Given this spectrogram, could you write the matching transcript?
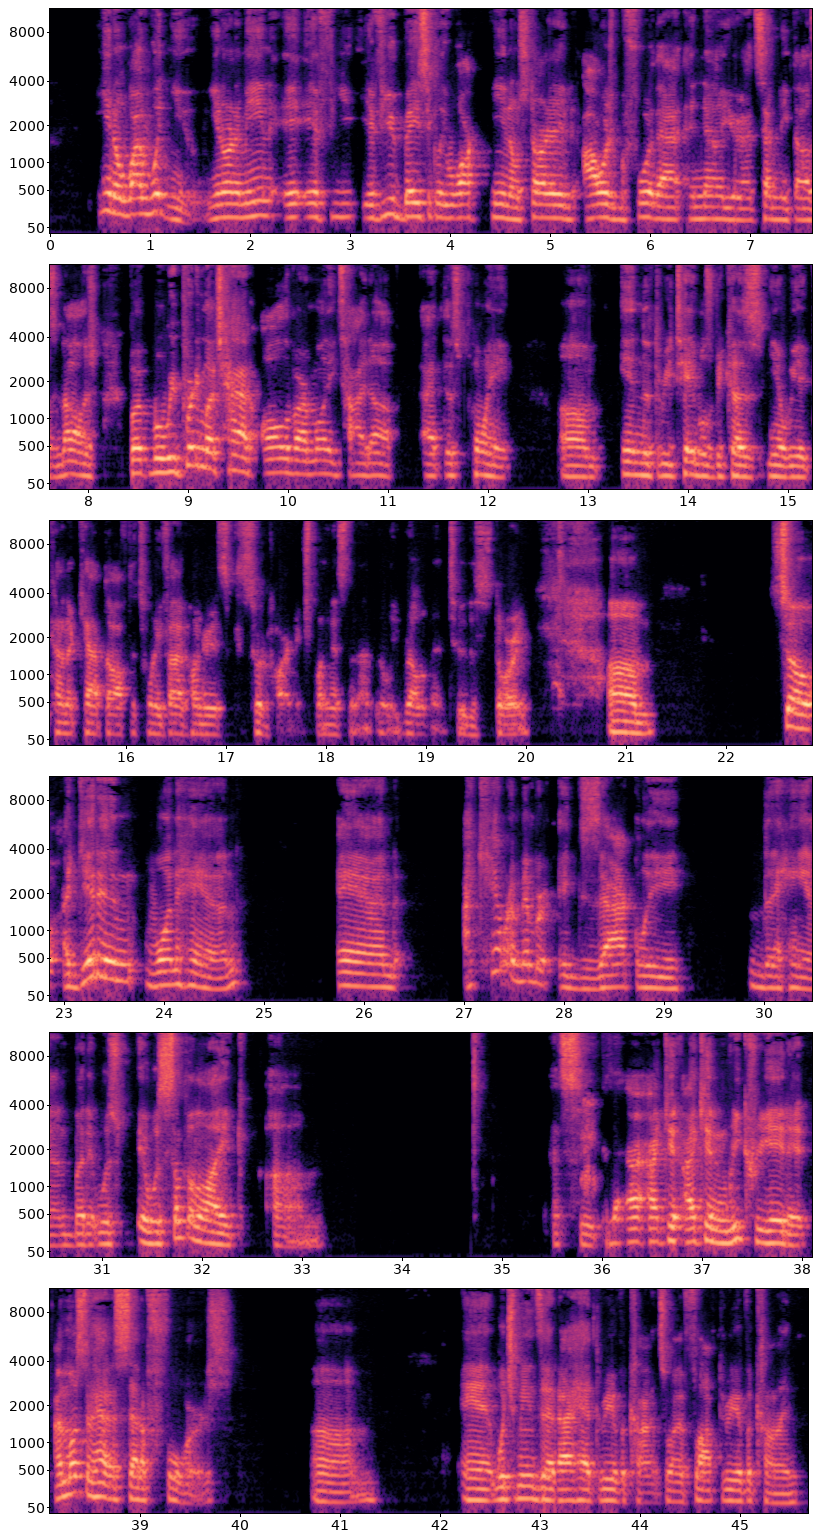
you know, why wouldn't you? You know what I mean? If you if you basically walked, you know, started hours before that, and now you're at seventy thousand dollars, but but we pretty much had all of our money tied up at this point um, in the three tables because you know we had kind of capped off the twenty five hundred. It's sort of hard to explain. It's not really relevant to the story. Um, so I get in one hand and I can't remember exactly the hand, but it was it was something like um, let's see, I, I, can I can recreate it. I must have had a set of fours, um, and which means that I had three of a kind. So I flopped three of a kind.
